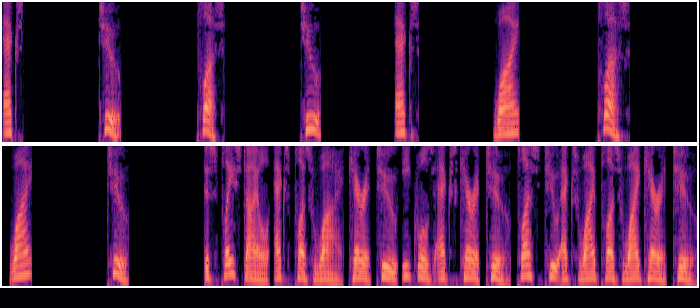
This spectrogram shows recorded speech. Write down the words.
x 2 plus 2 x y plus y 2 display style x plus y caret 2 equals x caret 2 plus 2 x y plus y caret 2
